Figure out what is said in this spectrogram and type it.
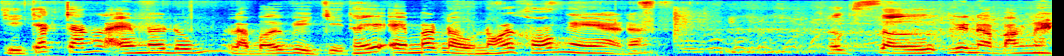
Chị chắc chắn là em nói đúng là bởi vì chị thấy em bắt đầu nói khó nghe rồi đó. Thực sự khi nào bạn này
